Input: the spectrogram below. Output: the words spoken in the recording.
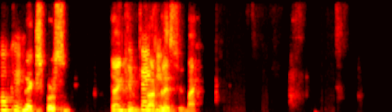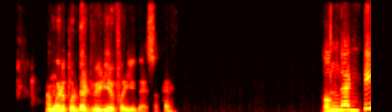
Okay. Next person. Thank you. Thank God you. bless you. Bye. I'm going to put that video for you guys, okay? Konganti?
